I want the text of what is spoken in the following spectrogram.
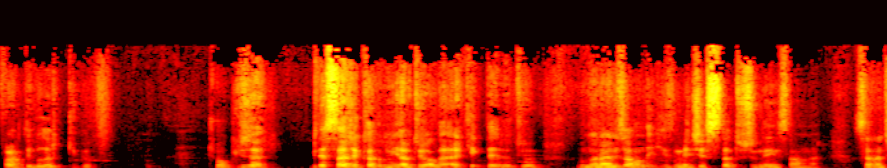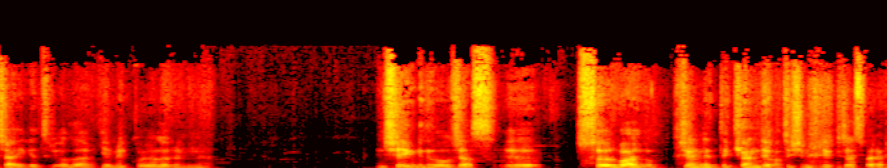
Farklı bir ırk gibi. Çok güzel. Bir de sadece kadın mı yaratıyor Allah? Erkek de yaratıyor. Bunlar aynı zamanda hizmetçi statüsünde insanlar. Sana çay getiriyorlar, yemek koyuyorlar önüne. Şey mi ne olacağız? Ee, survival. Cennette kendi ateşimizi yakacağız falan.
